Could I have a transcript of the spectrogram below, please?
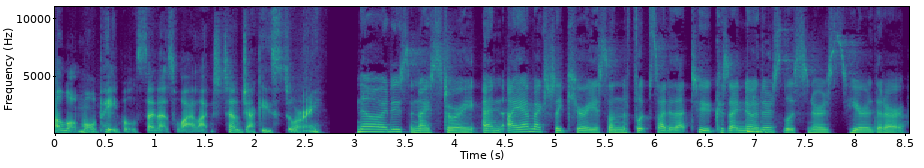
a lot more people. So that's why I like to tell Jackie's story. No, it is a nice story. And I am actually curious on the flip side of that too, because I know mm. there's listeners here that are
